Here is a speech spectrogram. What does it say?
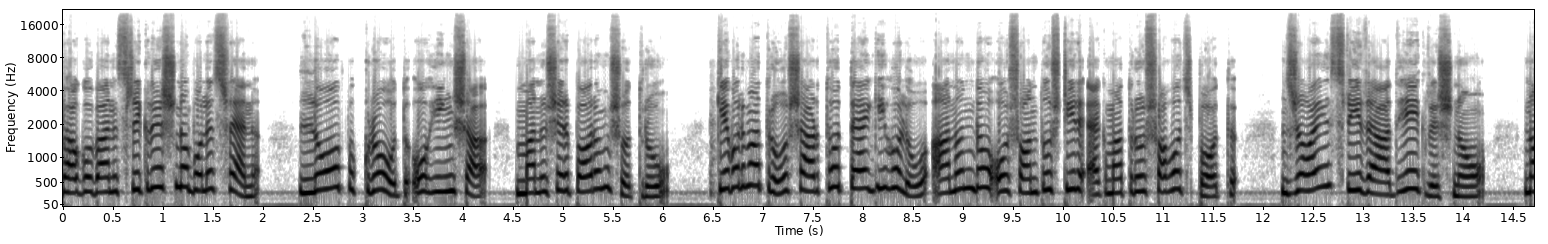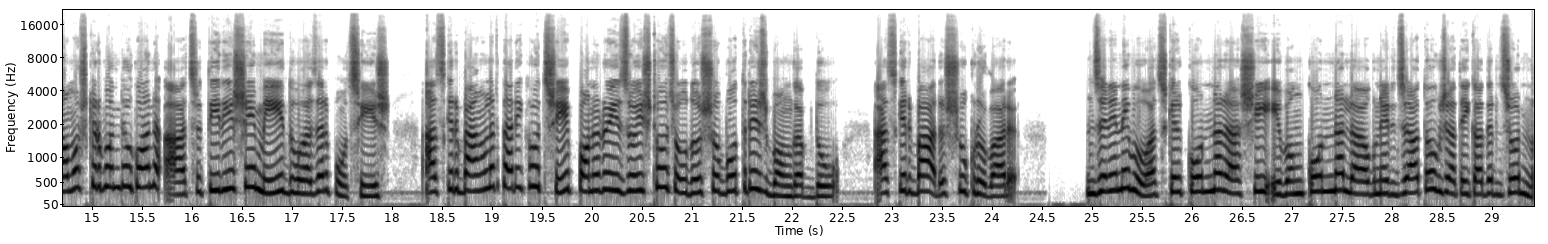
ভগবান শ্রীকৃষ্ণ বলেছেন লোভ ক্রোধ ও হিংসা মানুষের পরম শত্রু। কেবলমাত্র স্বার্থত্যাগই হল আনন্দ ও সন্তুষ্টির একমাত্র সহজ পথ। জয় শ্রী রাধে কৃষ্ণ। নমস্কার বন্ধুগণ, আজ তিরিশে মে দু হাজার পঁচিশ। আজকের বাংলার তারিখ হচ্ছে পনেরোই জ্যৈষ্ঠ চৌদ্দশো বত্রিশ বঙ্গাব্দ। আজকের বার শুক্রবার। জেনে নেব আজকের কন্যা রাশি এবং কন্যা লগ্নের জাতক জাতিকাদের জন্য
